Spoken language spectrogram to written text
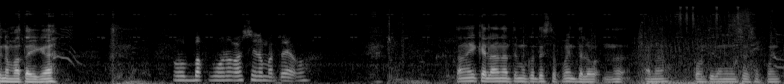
Kasi namatay ka. Oh, back muna kasi namatay ako. Tangay, kailangan natin mag-contest sa point. Dalawa, na, ano, konti lang sa sa point.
